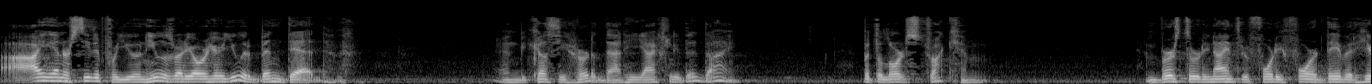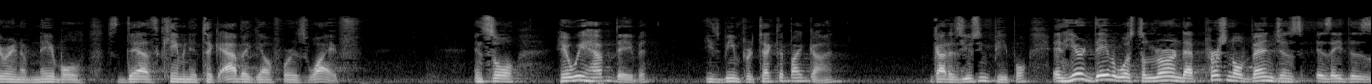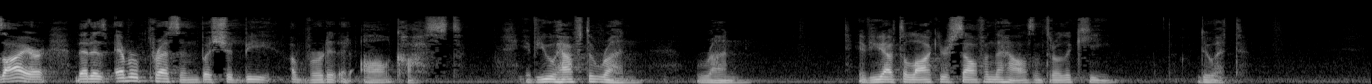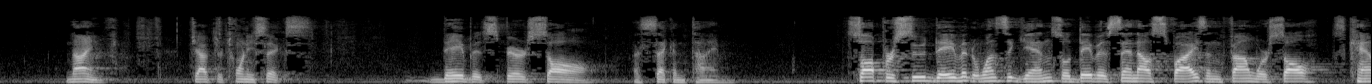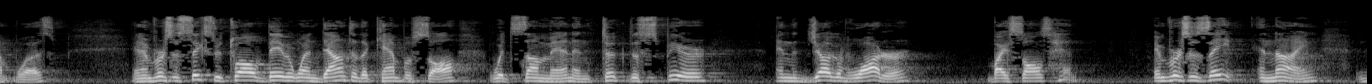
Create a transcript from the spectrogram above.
I interceded for you and he was ready over here, you would have been dead. And because he heard of that, he actually did die. But the Lord struck him. In verse 39 through 44, David, hearing of Nabal's death, came and he took Abigail for his wife. And so here we have David. He's being protected by God. God is using people. And here David was to learn that personal vengeance is a desire that is ever present but should be averted at all cost. If you have to run, run. If you have to lock yourself in the house and throw the key, do it. Ninth, chapter 26. David spared Saul a second time. Saul pursued David once again, so David sent out spies and found where Saul's camp was. And in verses 6 through 12, David went down to the camp of Saul with some men and took the spear and the jug of water by Saul's head. In verses 8 and 9,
